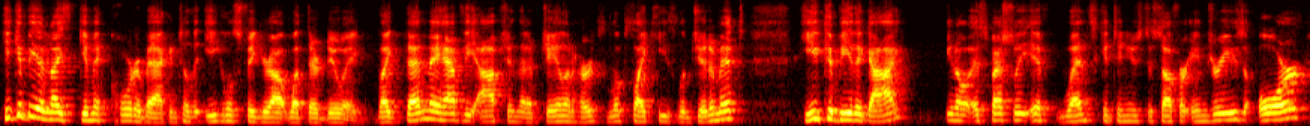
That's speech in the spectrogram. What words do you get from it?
He could be a nice gimmick quarterback until the Eagles figure out what they're doing. Like then they have the option that if Jalen Hurts looks like he's legitimate, he could be the guy. You know, especially if Wentz continues to suffer injuries, or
